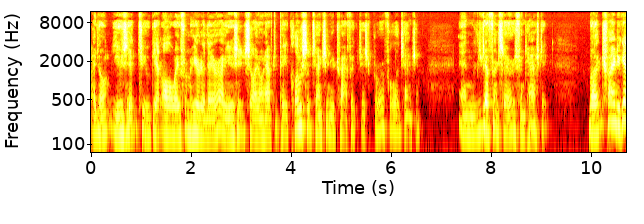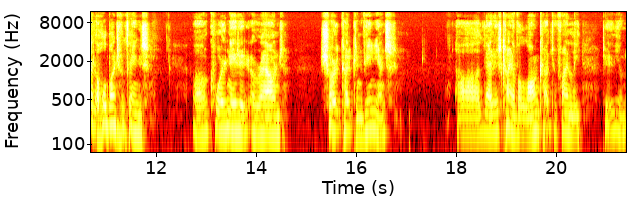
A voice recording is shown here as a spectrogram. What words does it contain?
I don't use it to get all the way from here to there. I use it so I don't have to pay close attention to traffic, just peripheral attention. And the difference there is fantastic. But trying to get a whole bunch of things uh, coordinated around shortcut convenience, uh, that is kind of a long cut to finally to you know,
